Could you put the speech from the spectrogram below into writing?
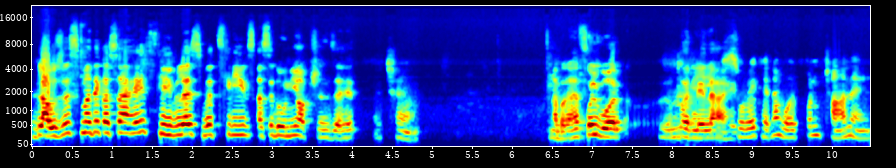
ब्लाउजेस मध्ये कसं आहे स्लीवलेस विथ स्लीव्ह असे दोन्ही ऑप्शन्स आहेत. अच्छा. हा बघा हा फुल वर्क. भरलेला आहे. सुरेख आहे ना वर्क पण छान आहे.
